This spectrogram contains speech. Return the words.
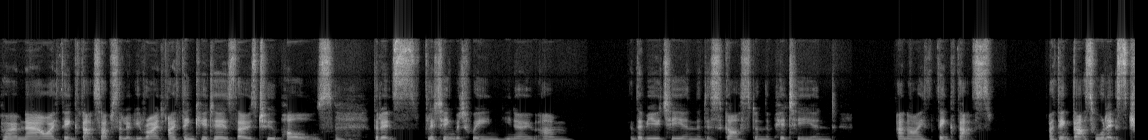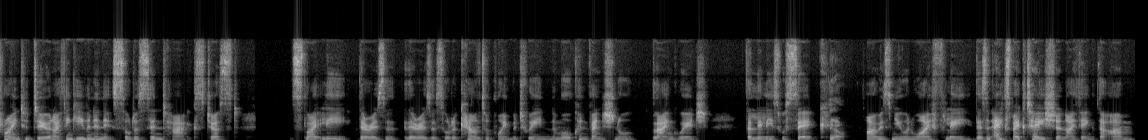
poem now, I think that's absolutely right. I think it is those two poles mm. that it's flitting between, you know, um, the beauty and the disgust and the pity and, and I think that's I think that's what it's trying to do. And I think even in its sort of syntax, just slightly there is a there is a sort of counterpoint between the more conventional language, the lilies were sick. Yeah. I was new and wifely. There's an expectation, I think, that um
